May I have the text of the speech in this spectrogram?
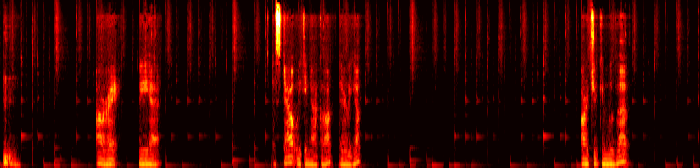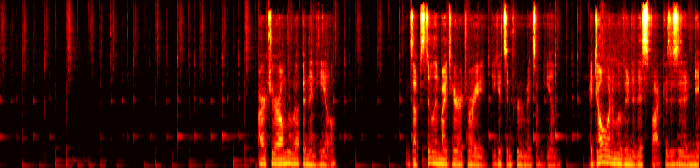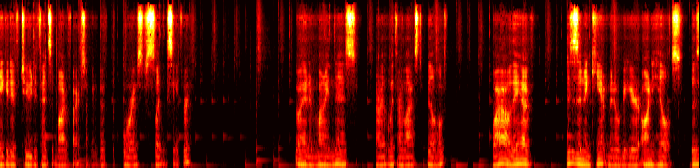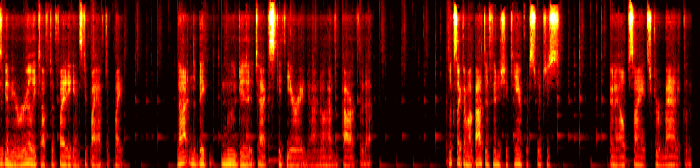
All right, we got a scout we can knock off. There we go. Archer can move up. Archer, I'll move up and then heal. It's up still in my territory. He gets improvements on healing. I don't want to move into this spot because this is a negative 2 defensive modifier, so I'm going to move forest, slightly safer. Go ahead and mine this uh, with our last build. Wow, they have... This is an encampment over here on hills. This is going to be really tough to fight against if I have to fight. Not in the big mood to attack Scythia right now. I don't have the power for that. Looks like I'm about to finish a campus, which is going to help science dramatically.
